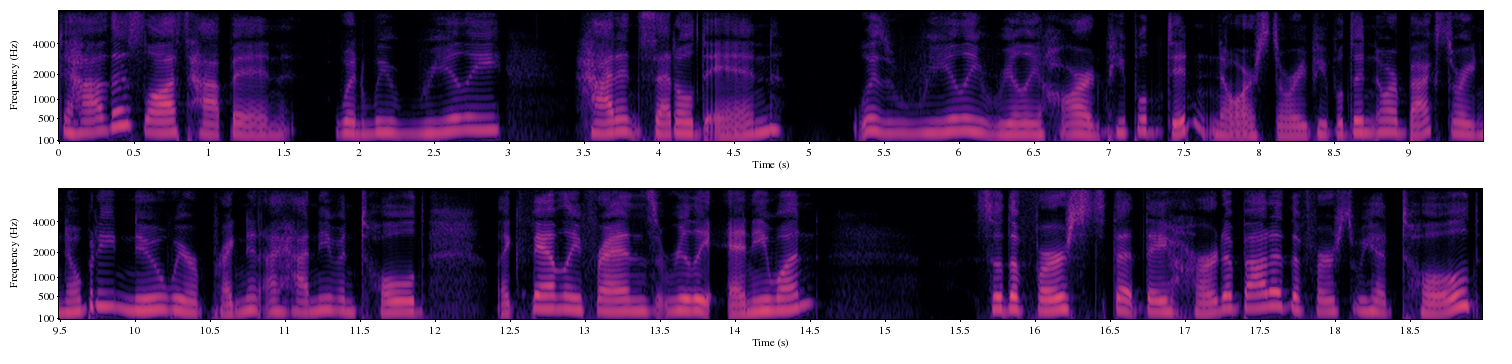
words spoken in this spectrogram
to have this loss happen when we really hadn't settled in was really really hard. People didn't know our story. People didn't know our backstory. Nobody knew we were pregnant. I hadn't even told like family, friends, really anyone. So the first that they heard about it, the first we had told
